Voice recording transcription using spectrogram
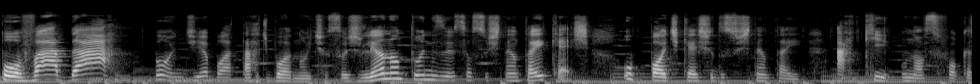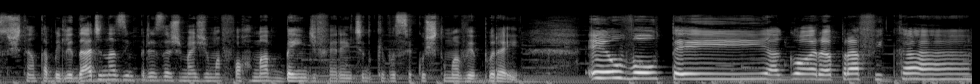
Povada! Bom dia, boa tarde, boa noite. Eu sou Juliana Antunes e esse é o Sustenta aí Cash, o podcast do Sustenta aí. Aqui o nosso foco é sustentabilidade nas empresas, mas de uma forma bem diferente do que você costuma ver por aí. Eu voltei agora pra ficar,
